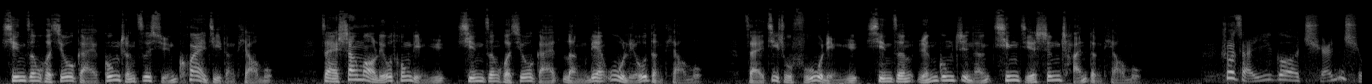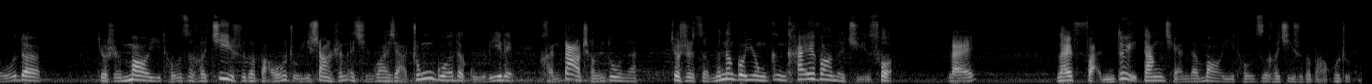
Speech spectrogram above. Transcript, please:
新增或修改工程咨询、会计等条目；在商贸流通领域新增或修改冷链物流等条目。在技术服务领域新增人工智能、清洁生产等条目。说，在一个全球的，就是贸易投资和技术的保护主义上升的情况下，中国的鼓励类很大程度呢，就是怎么能够用更开放的举措，来，来反对当前的贸易投资和技术的保护主义。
